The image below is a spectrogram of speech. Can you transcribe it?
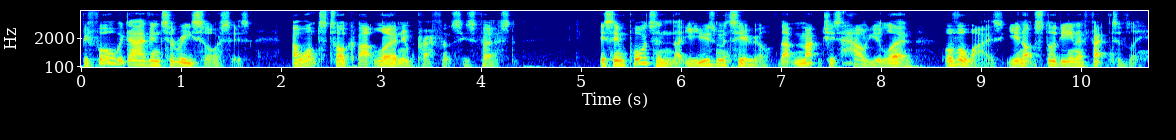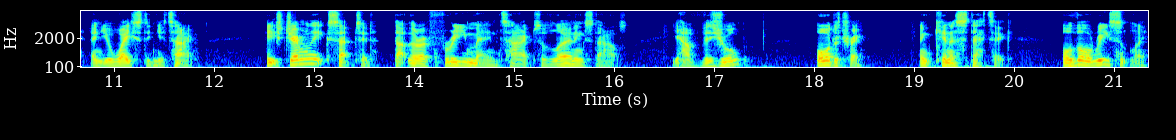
Before we dive into resources, I want to talk about learning preferences first. It's important that you use material that matches how you learn, otherwise, you're not studying effectively and you're wasting your time. It's generally accepted that there are three main types of learning styles you have visual, auditory, and kinesthetic, although recently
